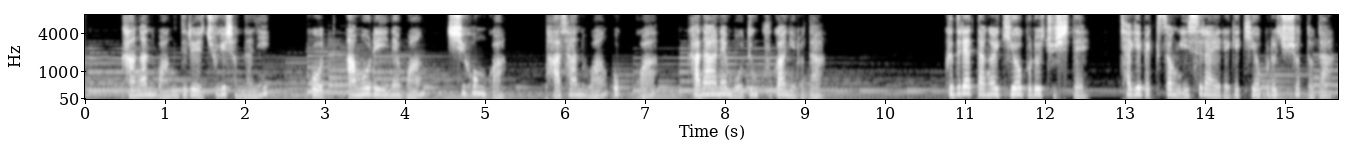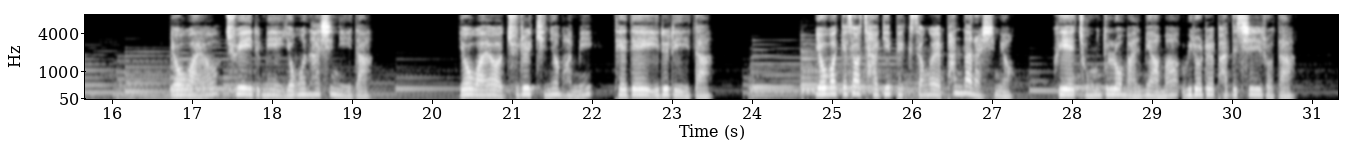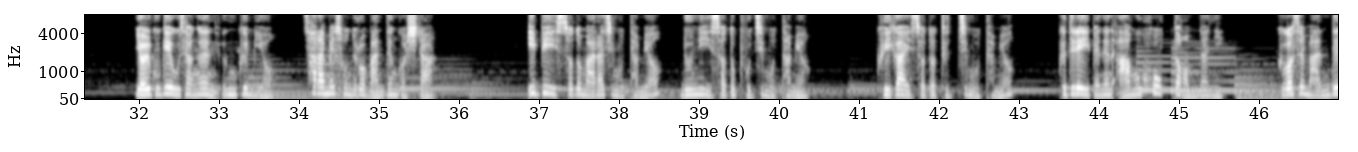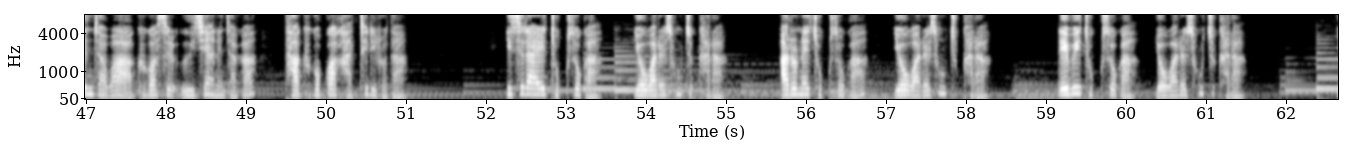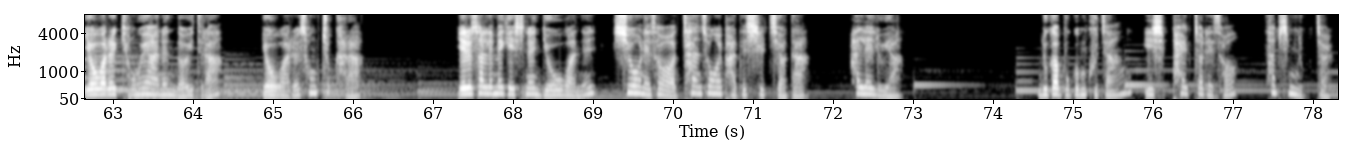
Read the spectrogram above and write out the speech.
강한 왕들을 죽이셨나니 곧 아모리인의 왕 시혼과 바산 왕 옥과 가나안의 모든 국왕이로다. 그들의 땅을 기업으로 주시되 자기 백성 이스라엘에게 기업으로 주셨도다. 여호와여 주의 이름이 영원하시니이다. 여호와여 주를 기념함이 대대에 이르리이다. 여호와께서 자기 백성을 판단하시며 그의 종들로 말미암아 위로를 받으시리로다. 열국의 우상은 은금이요 사람의 손으로 만든 것이라. 입이 있어도 말하지 못하며 눈이 있어도 보지 못하며 귀가 있어도 듣지 못하며 그들의 입에는 아무 호흡도 없나니 그것을 만든 자와 그것을 의지하는 자가 다 그것과 같으리로다. 이스라엘 족소가 여호와를 송축하라. 아론의 족소가 여호와를 송축하라. 레위 족소가 여호와를 송축하라. 여호와를 경외하는 너희들아 여호와를 송축하라. 예루살렘에 계시는 여호와는 시온에서 찬송을 받으실지어다. 할렐루야. 누가복음 9장 28절에서 36절.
